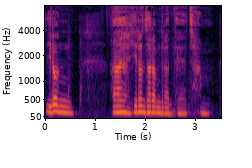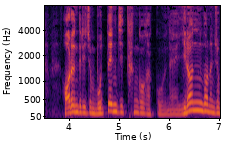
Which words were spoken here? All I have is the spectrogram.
이런 아, 이런 사람들한테 참 어른들이 좀 못된 짓 한 것 같고, 네. 이런 거는 좀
